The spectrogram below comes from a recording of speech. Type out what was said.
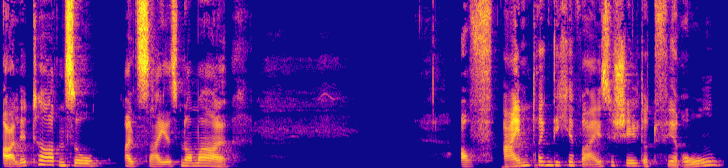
Alle taten so, als sei es normal. Auf eindringliche Weise schildert Ferrot,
